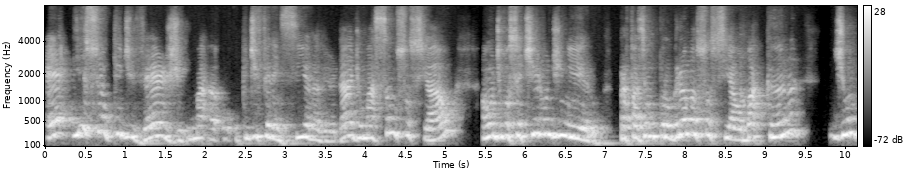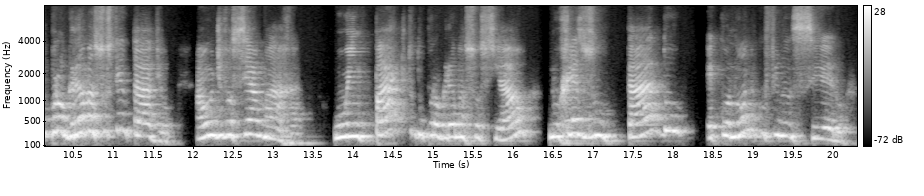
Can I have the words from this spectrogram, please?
É isso é o que diverge, uma, o que diferencia, na verdade, uma ação social onde você tira um dinheiro para fazer um programa social bacana de um programa sustentável, onde você amarra o impacto do programa social no resultado econômico-financeiro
